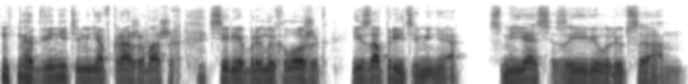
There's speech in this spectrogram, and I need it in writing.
«Обвините меня в краже ваших серебряных ложек и заприте меня!» Смеясь, заявил Люциан.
